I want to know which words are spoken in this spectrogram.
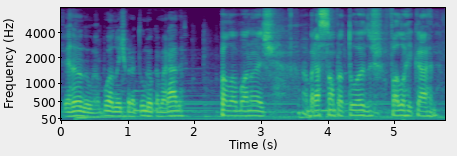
Fernando, uma boa noite para tu, meu camarada. Falou, boa noite. Abração para todos. Falou, Ricardo.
